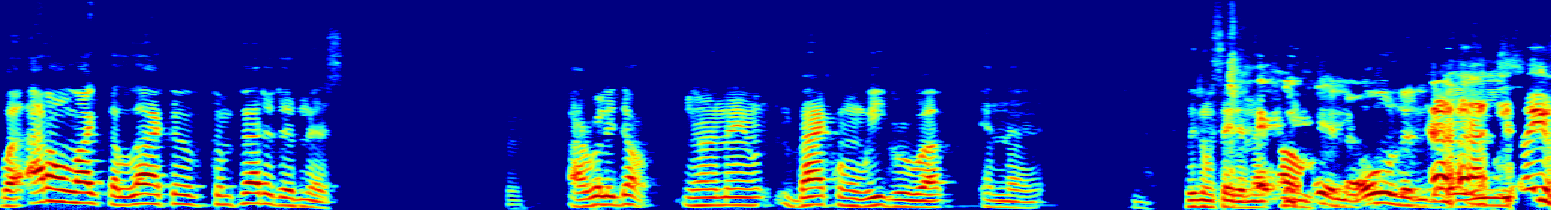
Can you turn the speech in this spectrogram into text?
but I don't like the lack of competitiveness. Hmm. I really don't. You know what I mean? Back when we grew up in the We're gonna say the night. Oh. in the olden days. we're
